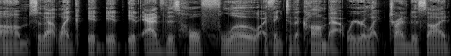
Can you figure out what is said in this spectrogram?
Um, so that like it it it adds this whole flow, I think, to the combat where you're like trying to decide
